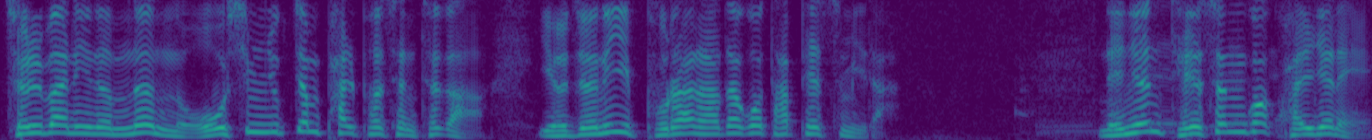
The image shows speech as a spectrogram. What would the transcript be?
절반이 넘는 56.8%가 여전히 불안하다고 답했습니다. 내년 대선과 관련해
